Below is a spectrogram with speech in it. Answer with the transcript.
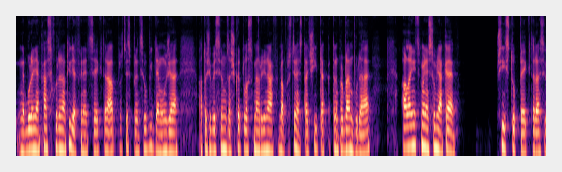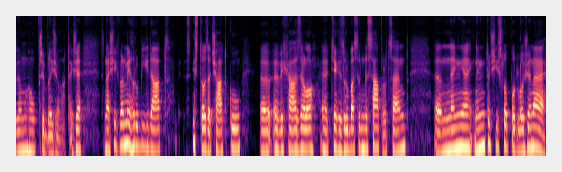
nebude nějaká schoda na té definici, která prostě z principu být nemůže a to, že by se jenom zaškrtlo jsme rodinná firma prostě nestačí, tak ten problém bude. Ale nicméně jsou nějaké přístupy, které se k tomu mohou přibližovat. Takže z našich velmi hrubých dat i z toho začátku eh, vycházelo eh, těch zhruba 70 eh, Není, není to číslo podložené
